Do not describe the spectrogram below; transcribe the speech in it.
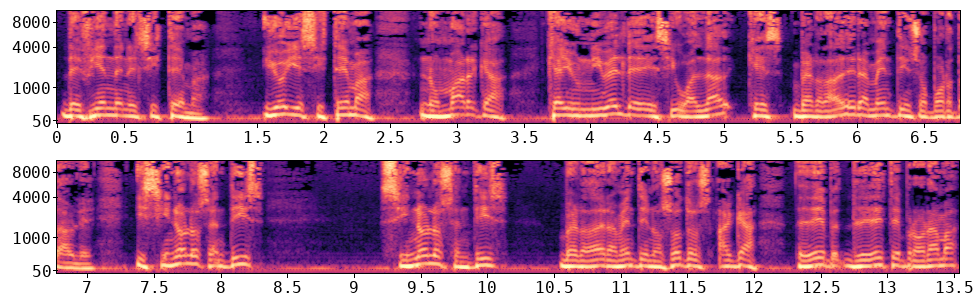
defienden el sistema. Y hoy el sistema nos marca que hay un nivel de desigualdad que es verdaderamente insoportable. Y si no lo sentís, si no lo sentís, verdaderamente nosotros acá, desde, desde este programa,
